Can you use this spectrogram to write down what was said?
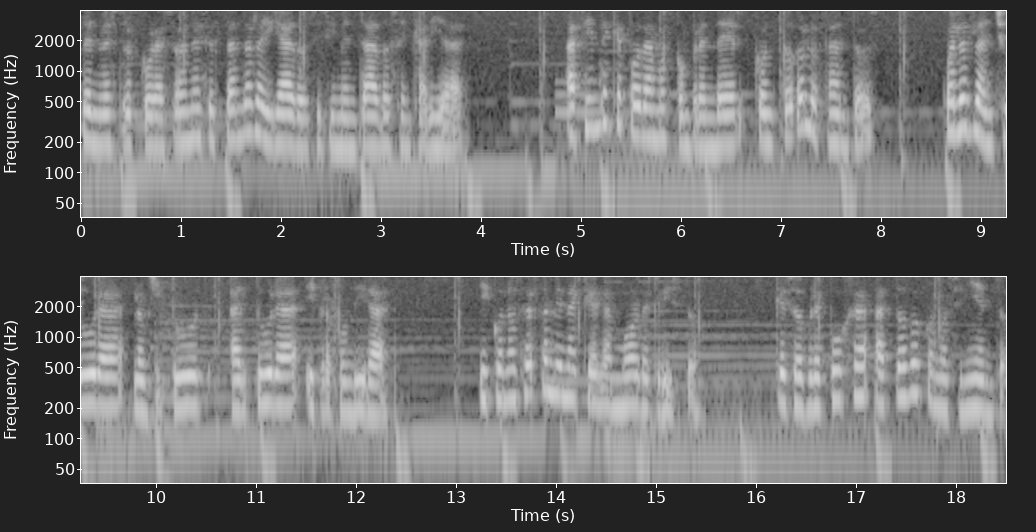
de nuestros corazones estando arraigados y cimentados en caridad, a fin de que podamos comprender con todos los santos cuál es la anchura, longitud, altura y profundidad y conocer también aquel amor de Cristo, que sobrepuja a todo conocimiento,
